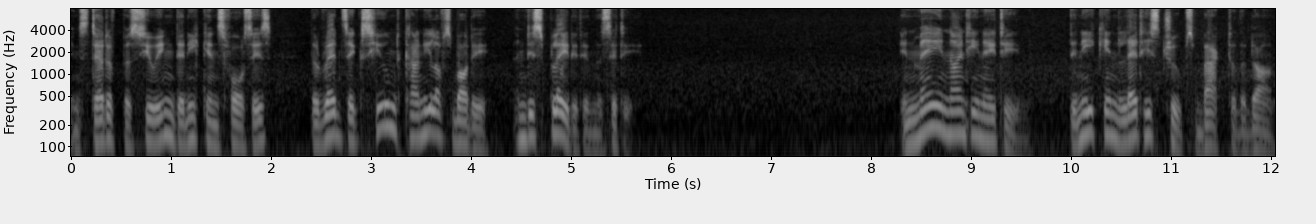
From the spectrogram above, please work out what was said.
Instead of pursuing Denikin's forces, the Reds exhumed Kornilov's body and displayed it in the city. In May 1918, Denikin led his troops back to the Don.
